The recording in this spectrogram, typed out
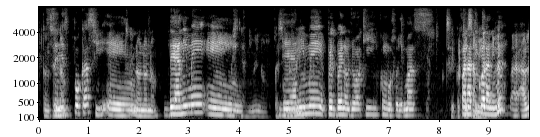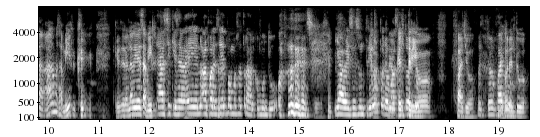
Entonces, Series no. pocas, sí. eh, Sí, no, no, no. De anime, eh, Uy, de anime no. de no anime, pues bueno, yo aquí como soy el más Sí, fanático del anime. Ah, Habla, ah, Samir. ¿Qué, qué será la vida de Samir? Así que será, eh, al parecer vamos a trabajar como un dúo Sí. y a veces un trío, pero creo más que que, el todo trío falló. El trío Mejor falló. el dúo.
